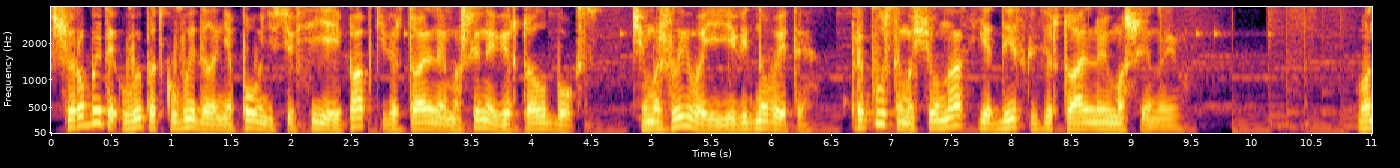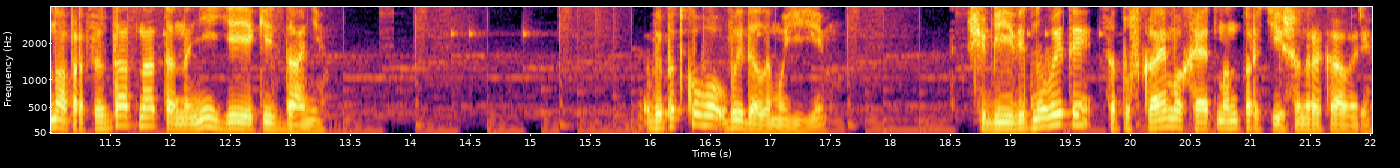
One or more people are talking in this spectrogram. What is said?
Що робити у випадку видалення повністю всієї папки віртуальної машини VirtualBox? Чи можливо її відновити? Припустимо, що у нас є диск з віртуальною машиною. Вона працездатна та на ній є якісь дані. Випадково видалимо її. Щоб її відновити, запускаємо Hetman Partition Recovery.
